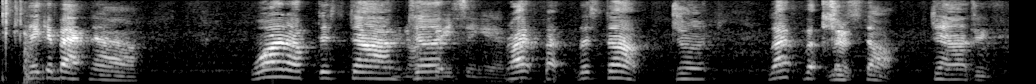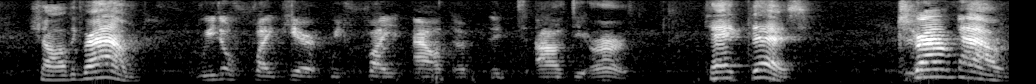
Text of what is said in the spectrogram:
Take it back now. One up this time. You're not facing him. Right foot, let's. Jump. Left foot, let's. Jump. Show the ground. We don't fight here. We fight out of the out of the earth. Take this. Ground pound.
